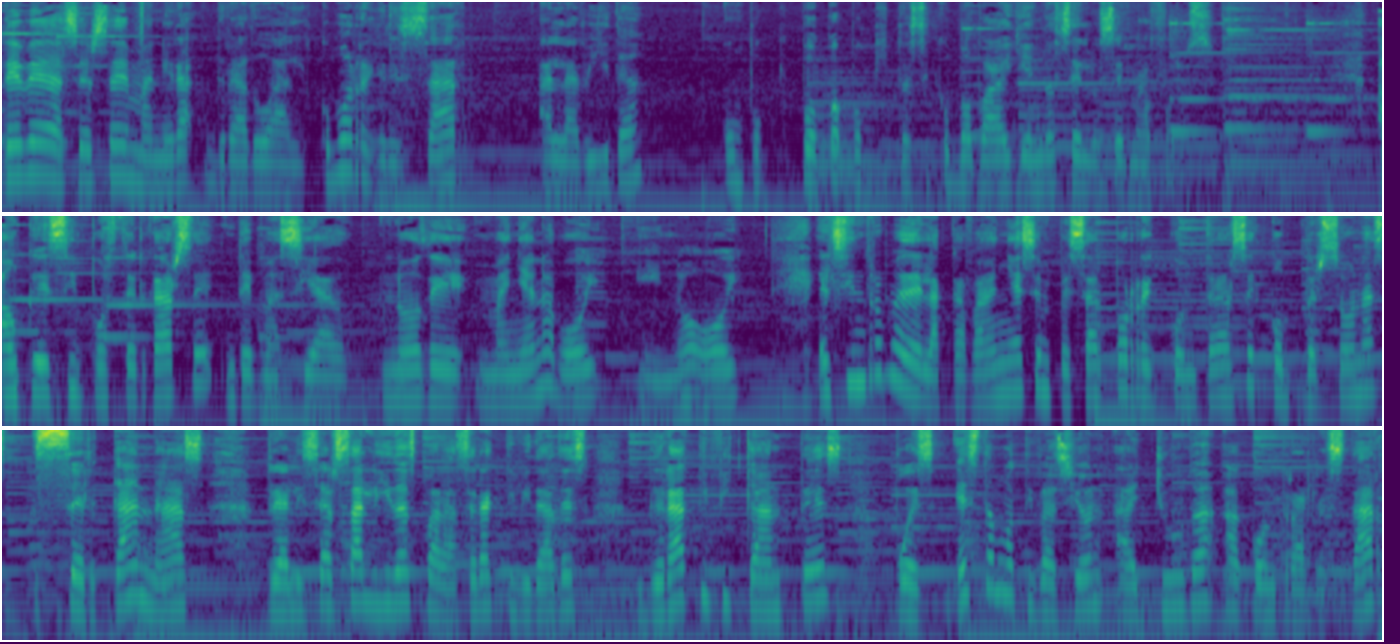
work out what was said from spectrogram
debe hacerse de manera gradual, como regresar a la vida un poco a poquito, así como va yéndose los semáforos. Aunque sin postergarse demasiado, no de mañana voy y no hoy. El síndrome de la cabaña es empezar por reencontrarse con personas cercanas, realizar salidas para hacer actividades gratificantes, pues esta motivación ayuda a contrarrestar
